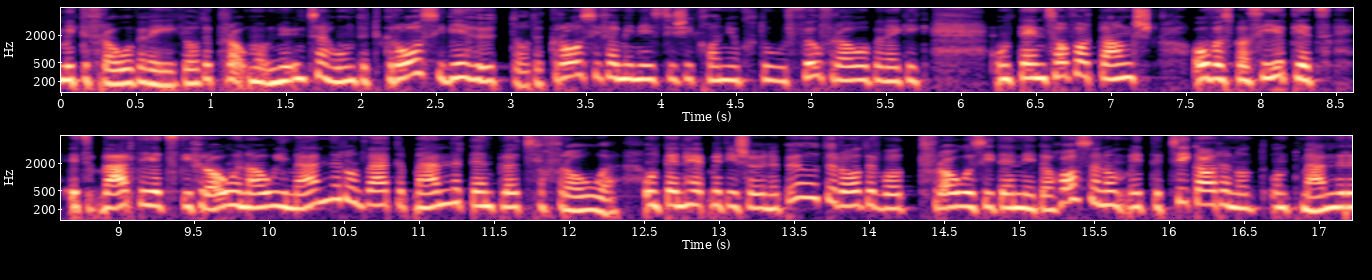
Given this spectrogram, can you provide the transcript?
mit der Frauenbewegung, oder? 1900 große wie heute, oder? Große feministische Konjunktur, viel Frauenbewegung und dann sofort Angst, oh, was passiert jetzt? Jetzt werden jetzt die Frauen alle Männer und werden die Männer dann plötzlich Frauen. Und dann hat man die schönen Bilder, oder? Wo die Frauen sind dann in den Hosen und mit den Zigarren und, und die Männer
